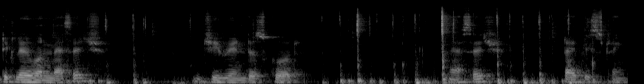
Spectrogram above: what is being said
declare one message gv underscore message type string.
